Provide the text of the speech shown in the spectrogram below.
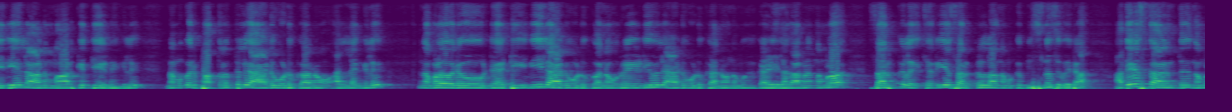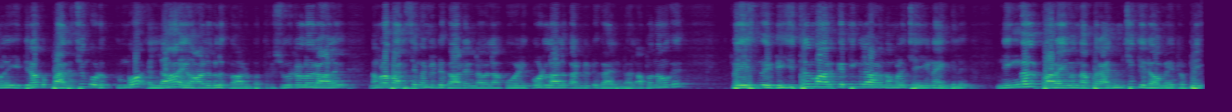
ഏരിയയിലാണ് മാർക്കറ്റ് ചെയ്യണമെങ്കിൽ നമുക്കൊരു പത്രത്തിൽ ആഡ് കൊടുക്കാനോ അല്ലെങ്കിൽ നമ്മൾ ഒരു ടി വിയിൽ ആഡ് കൊടുക്കാനോ റേഡിയോയിൽ ആഡ് കൊടുക്കാനോ നമുക്ക് കഴിയില്ല. കാരണം നമ്മളെ സർക്കിൾ ചെറിയ സർക്കിളിലാണ് നമുക്ക് ബിസിനസ് വരിക. അതേ സ്ഥാനത്ത് നമ്മൾ ഇതിനൊക്കെ പരസ്യം കൊടുക്കുമ്പോൾ എല്ലാ ആളുകളും കാണും. ഇപ്പോൾ തൃശ്ശൂരുള്ള ഒരാൾ നമ്മളെ പരസ്യം കണ്ടിട്ട് കാര്യം ഉണ്ടാവില്ല കോഴിക്കോടുള്ള ആൾ കണ്ടിട്ട് കാര്യം ഉണ്ടാവില്ല അപ്പോൾ നമുക്ക് ഫേസ് ഡിജിറ്റൽ മാർക്കറ്റിങ്ങിലാണ് നമ്മൾ ചെയ്യണമെങ്കിൽ നിങ്ങൾ പറയുന്ന അപ്പോൾ അഞ്ച് കിലോമീറ്റർ ഇപ്പോൾ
